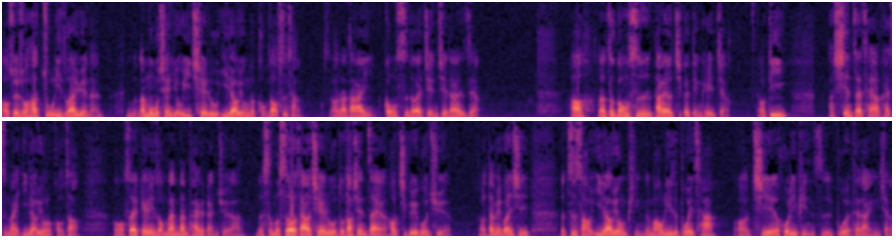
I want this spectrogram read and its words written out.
哦，所以说它主力都在越南。那目前有意切入医疗用的口罩市场啊，那大概公司大概简介大概是这样。好，那这公司大概有几个点可以讲。然后第一，它现在才要开始卖医疗用的口罩，哦，实在给人一种慢半拍的感觉啊。那什么时候才要切入？都到现在了，好几个月过去了啊，但没关系，那至少医疗用品的毛利是不会差哦，企业的获利品质不会有太大影响。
